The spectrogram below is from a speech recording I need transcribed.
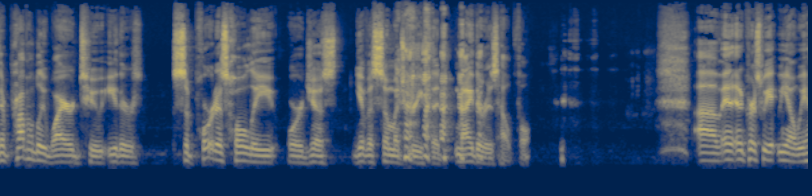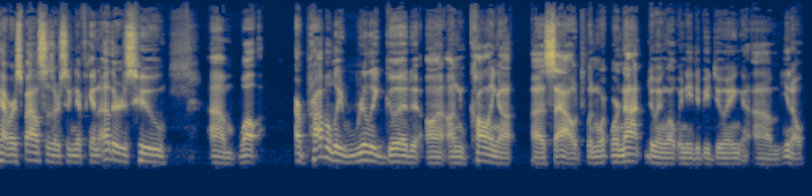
they're probably wired to either support us wholly or just give us so much grief that neither is helpful. Um, and, and, of course, we you know we have our spouses, our significant others, who, um, well, are probably really good on, on calling us out when we're, we're, not doing what we need to be doing. Um, you know,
